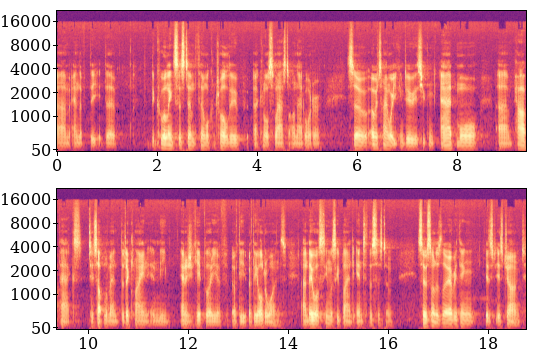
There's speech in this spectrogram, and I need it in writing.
Um, and the, the, the, the, cooling system, the thermal control loop, uh, can also last on that order. So over time, what you can do is you can add more um, power packs to supplement the decline in the energy capability of, of, the, of the older ones, and they will seamlessly blend into the system. So it's not as though everything is, is junked.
